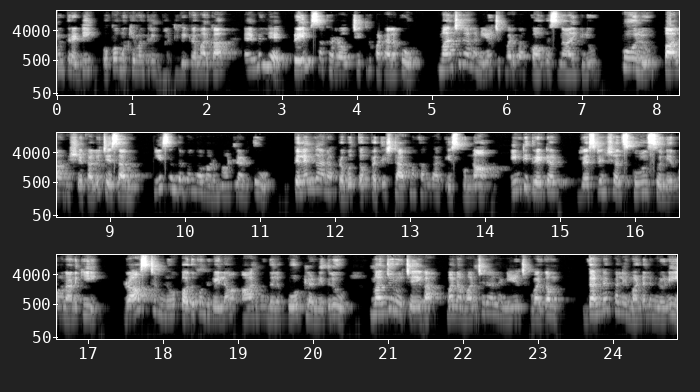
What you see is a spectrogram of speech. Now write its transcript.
రేవంత్ రెడ్డి ఉప ముఖ్యమంత్రి భట్టి విక్రమార్క ఎమ్మెల్యే ప్రేమ్ సాగర్ రావు చిత్రపటాలకు మంచిర్యాల నియోజకవర్గ కాంగ్రెస్ నాయకులు పూలు పాలాభిషేకాలు చేశారు. ఈ సందర్భంగా వారు మాట్లాడుతూ తెలంగాణ ప్రభుత్వం ప్రతిష్టాత్మకంగా తీసుకున్న ఇంటిగ్రేటర్ రెసిడెన్షియల్ స్కూల్స్ నిర్మాణానికి రాష్ట్రంలో పదకొండు వేల ఆరు వందల కోట్ల నిధులు మంజూరు చేయగా మన మంచిర్యాల నియోజకవర్గం దండపల్లి మండలంలోని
